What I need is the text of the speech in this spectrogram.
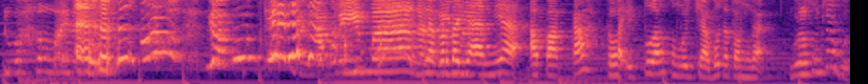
dua helai. nggak mungkin, nggak terima. nggak nah terima. pertanyaannya apakah setelah itu langsung lu cabut atau enggak gue langsung cabut.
